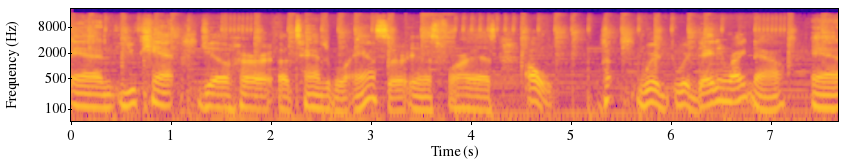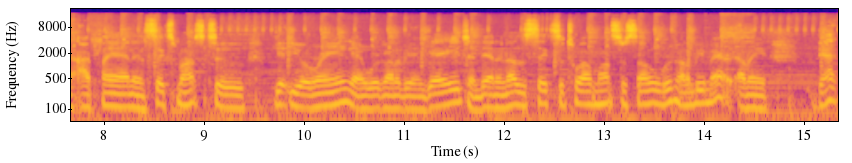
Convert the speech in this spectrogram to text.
and you can't give her a tangible answer in as far as oh. We're, we're dating right now, and I plan in six months to get you a ring, and we're going to be engaged, and then another six to twelve months or so, we're going to be married. I mean, that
